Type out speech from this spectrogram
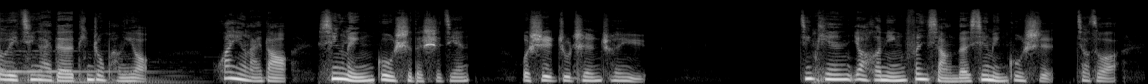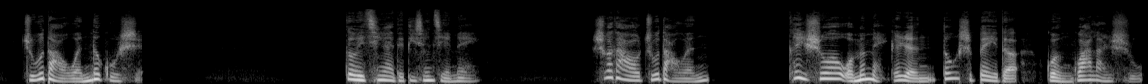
各位亲爱的听众朋友，欢迎来到心灵故事的时间，我是主持人春雨。今天要和您分享的心灵故事叫做《主导文的故事》。各位亲爱的弟兄姐妹，说到主导文，可以说我们每个人都是背的滚瓜烂熟。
